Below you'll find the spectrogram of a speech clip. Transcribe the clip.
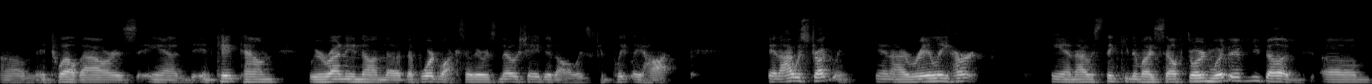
um, in 12 hours. And in Cape Town, we were running on the, the boardwalk, so there was no shade at all. It was completely hot. And I was struggling and I really hurt. And I was thinking to myself, Dorn, what have you done? Um,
